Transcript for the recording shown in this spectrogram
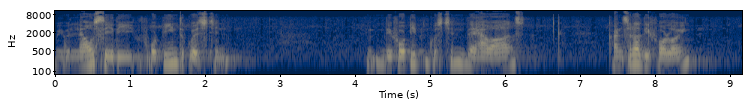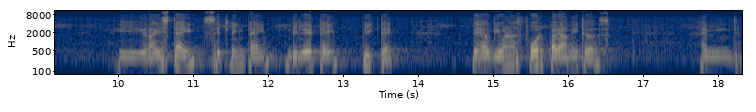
We will now see the 14th question. The 14th question they have asked consider the following the rise time, settling time, delay time, peak time. They have given us four parameters and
